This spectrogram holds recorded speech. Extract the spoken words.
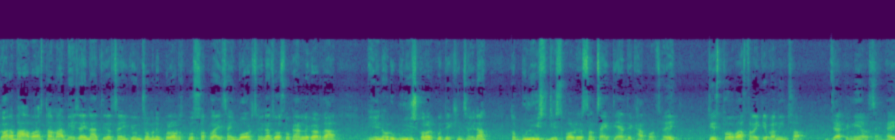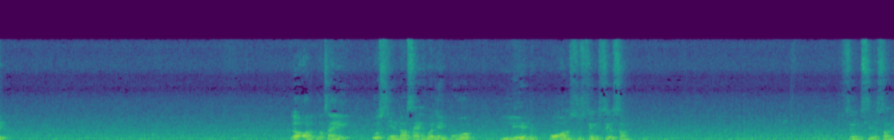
गर्भावस्थामा भेजाइनातिर चाहिँ के हुन्छ भने ब्लडको सप्लाई चाहिँ बढ्छ होइन? जसको कारणले गर्दा भेनहरू ब्लुइस कलरको देखिन्छ होइन? त ब्लुइस डिस्कलरेसन चाहिँ त्यहाँ देखा पर्छ है? त्यस्तो अवस्थालाई के भनिन्छ? ज्याकमेयर साइन है? ल अर्को चाहिँ ओसेन्डर साइन भनेको led pulse sensation sensation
